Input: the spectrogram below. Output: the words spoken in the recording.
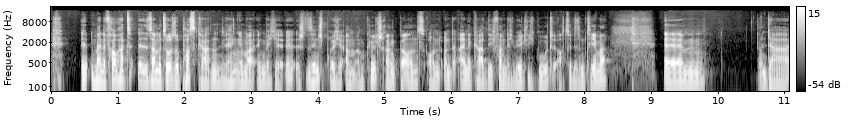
meine Frau hat äh, sammelt so, so Postkarten, die hängen immer irgendwelche äh, Sinnsprüche am, am Kühlschrank bei uns und, und eine Karte, die fand ich wirklich gut, auch zu diesem Thema. Ähm, da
